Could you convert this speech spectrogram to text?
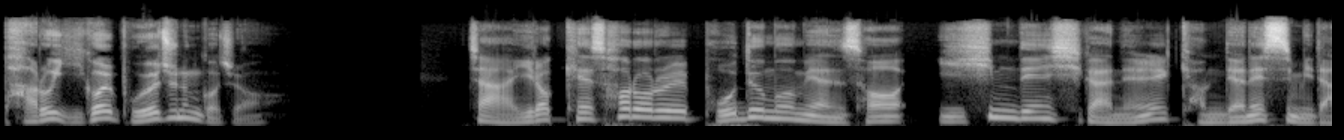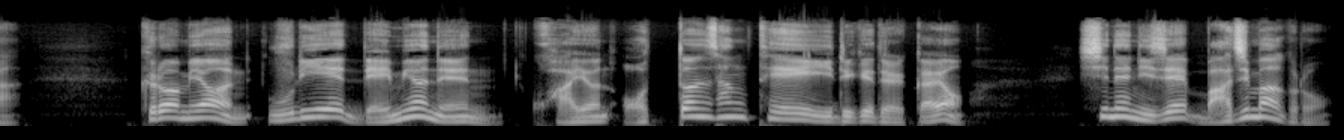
바로 이걸 보여주는 거죠. 자, 이렇게 서로를 보듬으면서 이 힘든 시간을 견뎌냈습니다. 그러면 우리의 내면은 과연 어떤 상태에 이르게 될까요? 시는 이제 마지막으로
